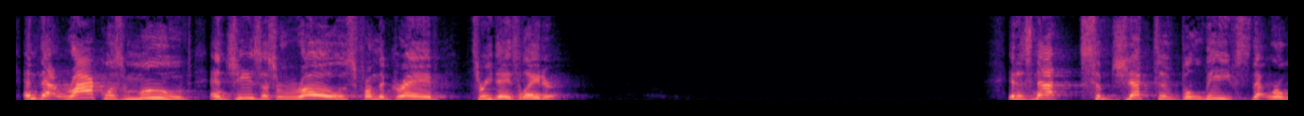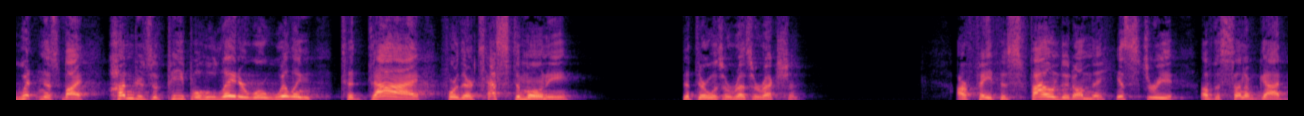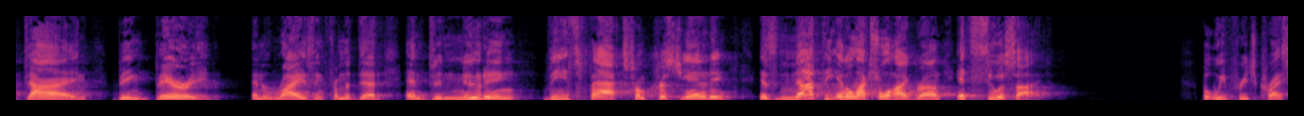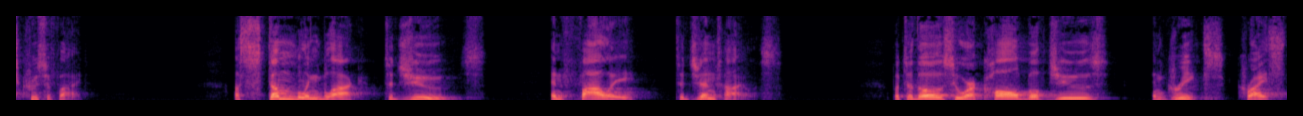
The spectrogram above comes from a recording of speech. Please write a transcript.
And that rock was moved, and Jesus rose from the grave three days later. It is not subjective beliefs that were witnessed by hundreds of people who later were willing to die for their testimony that there was a resurrection. Our faith is founded on the history of the Son of God dying, being buried, and rising from the dead. And denuding these facts from Christianity is not the intellectual high ground, it's suicide. But we preach Christ crucified a stumbling block to Jews and folly to Gentiles. But to those who are called, both Jews and Greeks, Christ,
